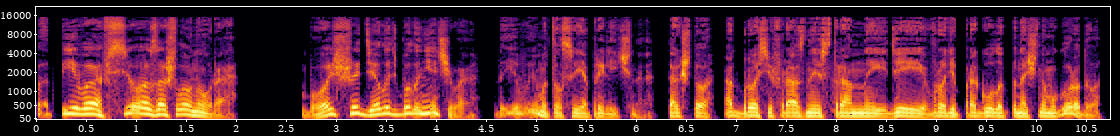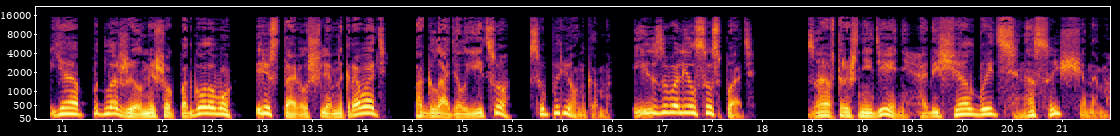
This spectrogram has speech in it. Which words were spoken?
Под пиво все зашло на ура. Больше делать было нечего, да и вымотался я прилично. Так что, отбросив разные странные идеи вроде прогулок по ночному городу, я подложил мешок под голову, переставил шлем на кровать, погладил яйцо с упыренком и завалился спать. Завтрашний день обещал быть насыщенным.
